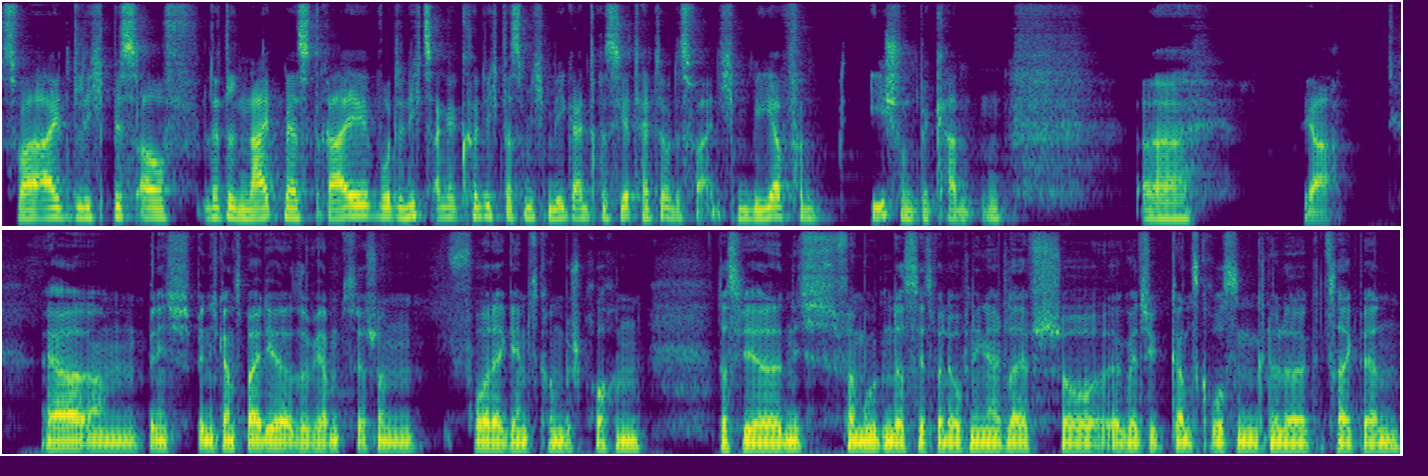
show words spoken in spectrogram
es war eigentlich bis auf Little Nightmares 3 wurde nichts angekündigt, was mich mega interessiert hätte. Und es war eigentlich mehr von eh schon Bekannten. Äh, ja. Ja, ähm, bin, ich, bin ich ganz bei dir. Also wir haben es ja schon vor der Gamescom besprochen dass wir nicht vermuten, dass jetzt bei der Opening Night Live Show irgendwelche ganz großen Knüller gezeigt werden,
